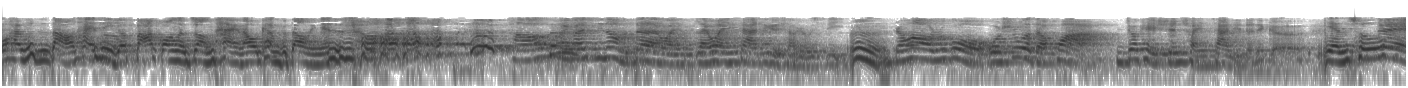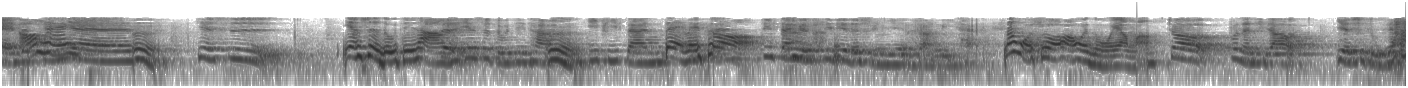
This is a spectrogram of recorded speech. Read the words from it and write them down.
我还不知道，它也是一个发光的状态，然后我看不到里面是什么。好，那没关系，那我们再来玩来玩一下这个小游戏。嗯，然后如果我输了的话，你就可以宣传一下你的那个演出对，OK，嗯，夜市厌世毒鸡汤。对，厌世毒鸡汤，嗯，EP 三，对没错第三个系列的巡演非常厉害，那我说的话会怎么样吗？就不能提到厌世毒鸡汤。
